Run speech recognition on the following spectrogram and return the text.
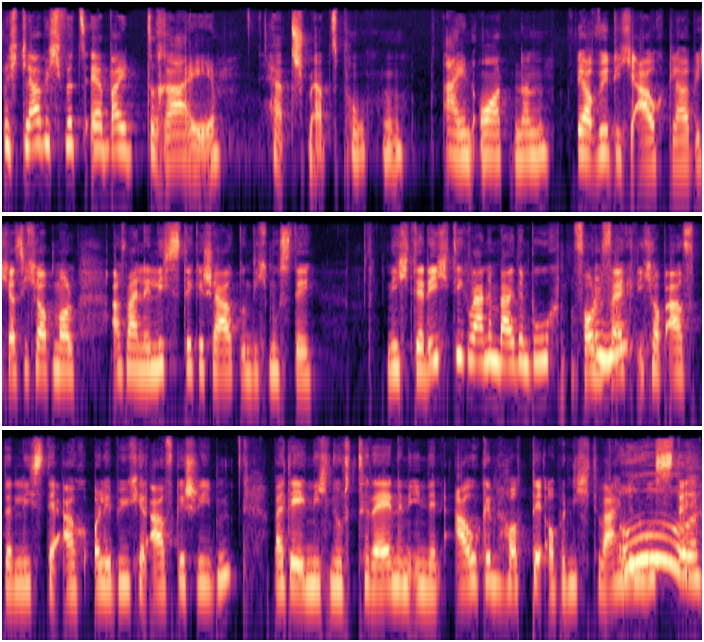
ich glaube, ich würde es eher bei drei Herzschmerzpunkten einordnen. Ja, würde ich auch, glaube ich. Also ich habe mal auf meine Liste geschaut und ich musste nicht richtig weinen bei dem Buch. Fun mhm. Fact, ich habe auf der Liste auch alle Bücher aufgeschrieben, bei denen ich nur Tränen in den Augen hatte, aber nicht weinen uh. musste.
